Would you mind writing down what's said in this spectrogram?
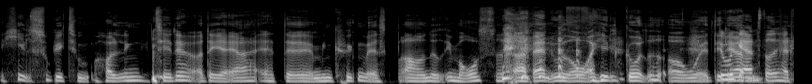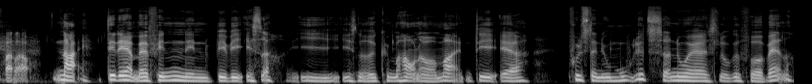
helt subjektiv holdning til det, og det er, at øh, min køkkenvask bragede ned i morges, så der er vand ud over hele gulvet. Og, øh, det du vil der, gerne stadig have et fradrag? Nej, det der med at finde en BVS'er i, i sådan noget København og omegn, det er fuldstændig umuligt, så nu er jeg slukket for vandet,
